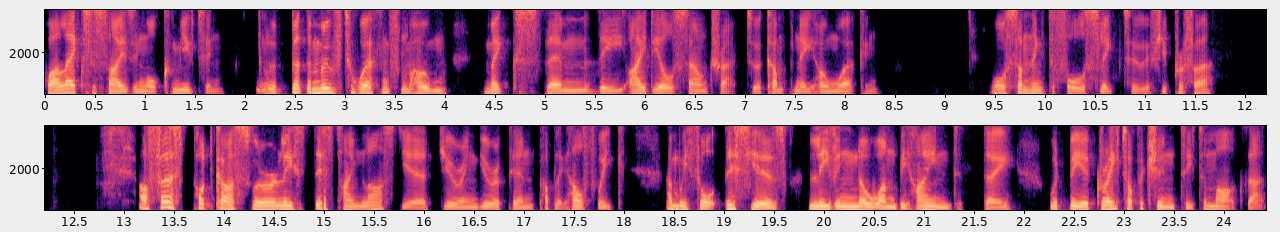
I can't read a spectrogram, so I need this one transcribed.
while exercising or commuting. But the move to working from home makes them the ideal soundtrack to accompany home working, or something to fall asleep to if you prefer. Our first podcasts were released this time last year during European Public Health Week, and we thought this year's Leaving No One Behind Day would be a great opportunity to mark that.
